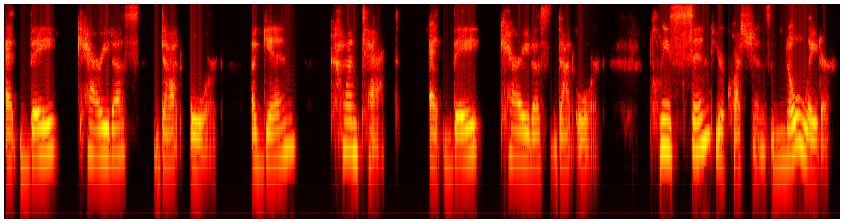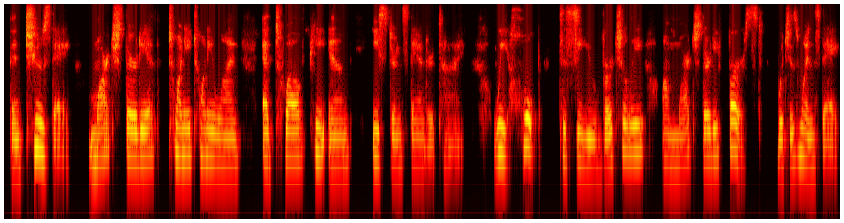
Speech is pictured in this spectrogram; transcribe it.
at theycarriedus.org. Again, contact at theycarriedus.org. Please send your questions no later than Tuesday, March 30th, 2021 at 12 p.m. Eastern Standard Time. We hope to see you virtually on March 31st, which is Wednesday,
